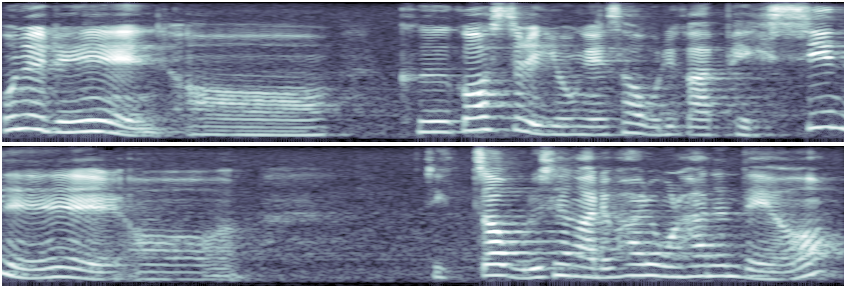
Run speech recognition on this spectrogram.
오늘은 어, 그것을 이용해서 우리가 백신을 어, 직접 우리 생활에 활용을 하는데요.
